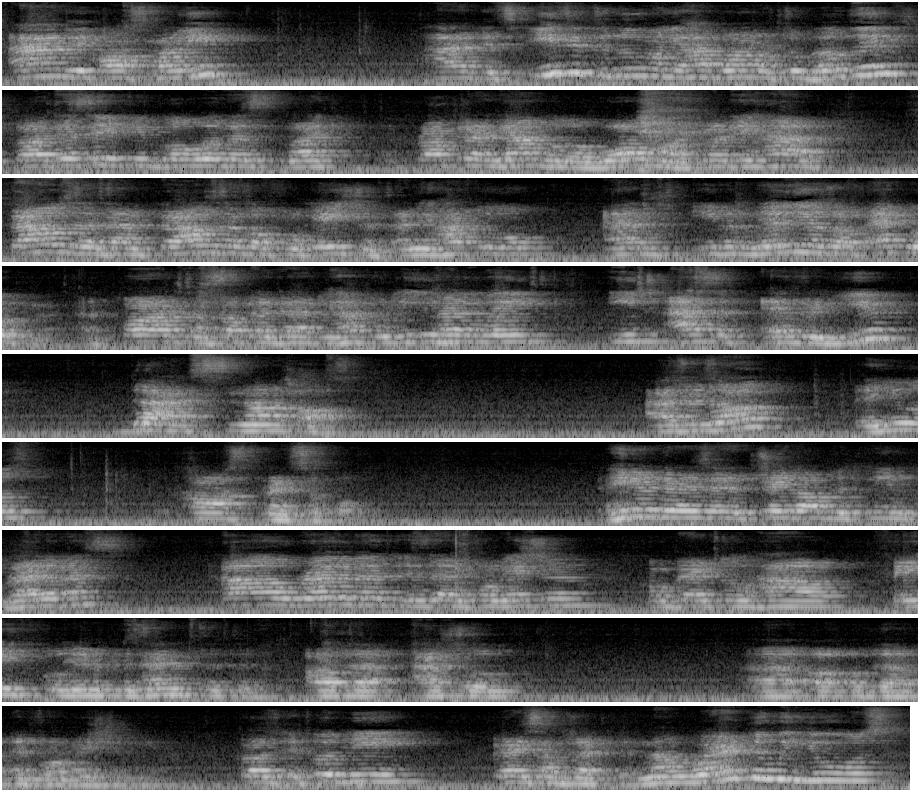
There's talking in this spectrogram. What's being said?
And they cost money. And it's easy to do when you have one or two buildings, but let's say if you go with this like Procter & Gamble or Walmart, where they have thousands and thousands of locations, and you have to, and even millions of equipment and parts and stuff like that, you have to reevaluate each asset every year, that's not possible. As a result, they use cost principle. Here there is a trade-off between relevance, how relevant is the information compared to how faithfully representative of the actual uh, of the information here. Because it could be very subjective. Now, where do we use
